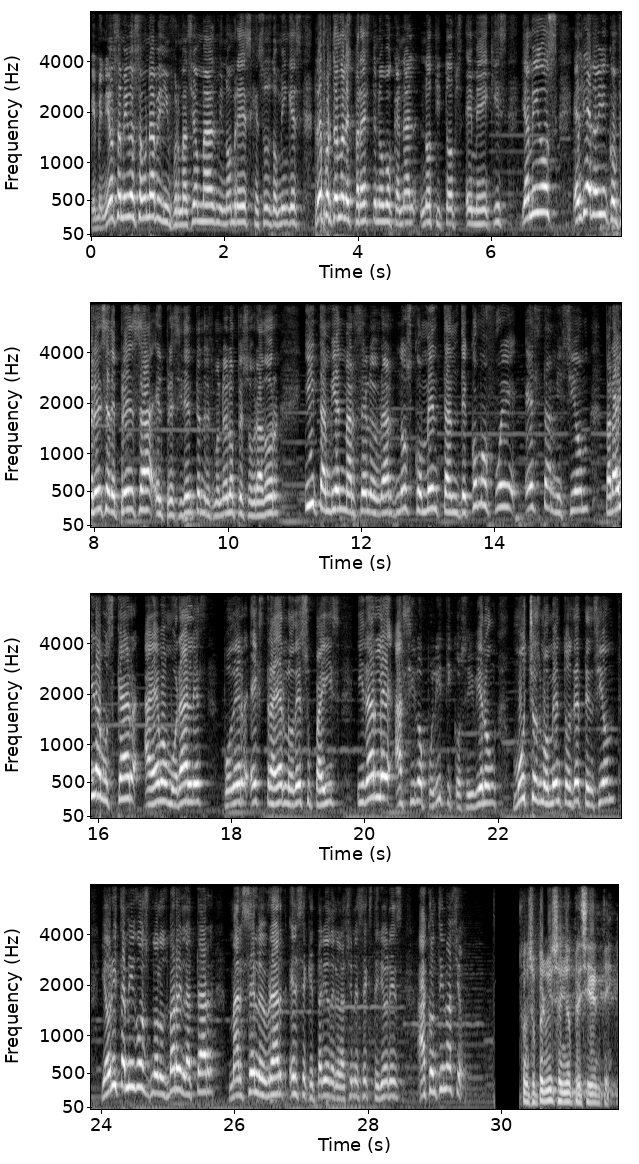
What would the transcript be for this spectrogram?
Bienvenidos amigos a una información más, mi nombre es Jesús Domínguez, reportándoles para este nuevo canal NotiTops MX. Y amigos, el día de hoy en conferencia de prensa, el presidente Andrés Manuel López Obrador y también Marcelo Ebrard nos comentan de cómo fue esta misión para ir a buscar a Evo Morales, poder extraerlo de su país y darle asilo político. Se vivieron muchos momentos de tensión y ahorita amigos nos los va a relatar Marcelo Ebrard, el secretario de Relaciones Exteriores, a continuación. Con su permiso, señor presidente.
